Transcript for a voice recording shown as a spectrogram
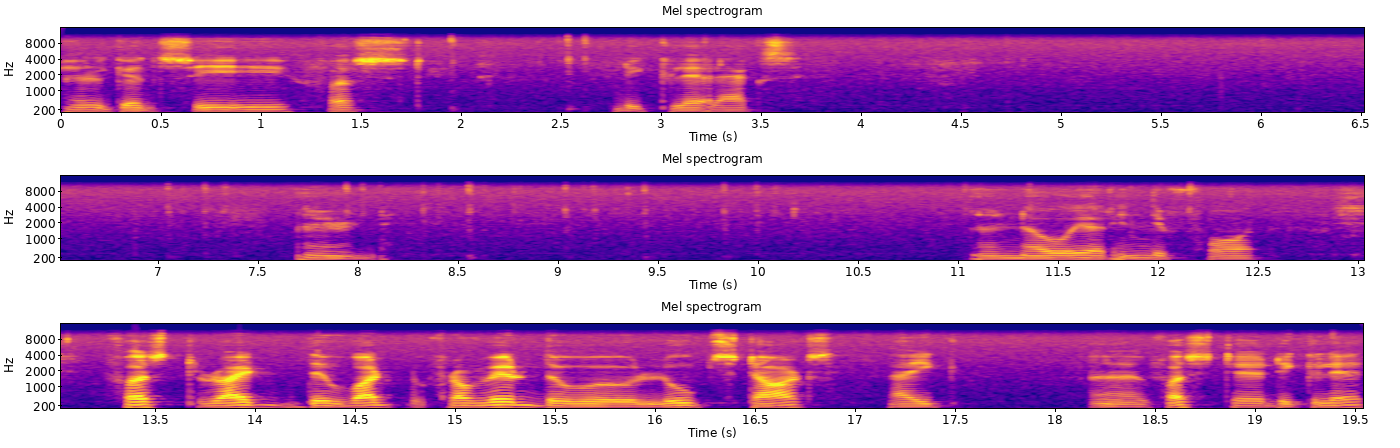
Here you can see. First declare x. And and now we are in the for. First write the what from where the loop starts. Like uh, first uh, declare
